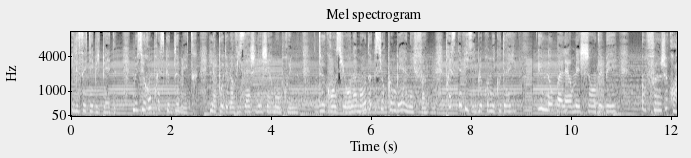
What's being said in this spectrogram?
Ils étaient bipèdes, mesurant presque 2 mètres, la peau de leur visage légèrement brune. Deux grands yeux en amande surplombaient un nez fin, presque visible au premier coup d'œil. Ils n'ont pas l'air méchants de B. Enfin, je crois.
